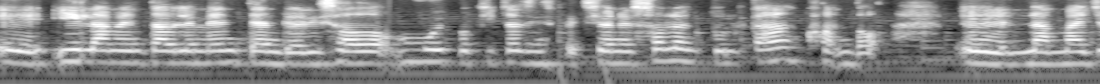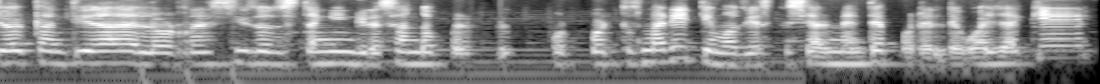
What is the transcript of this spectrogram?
eh, y lamentablemente han realizado muy poquitas inspecciones solo en Tulcán cuando eh, la mayor cantidad de los residuos están ingresando por, por puertos marítimos y especialmente por el de Guayaquil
